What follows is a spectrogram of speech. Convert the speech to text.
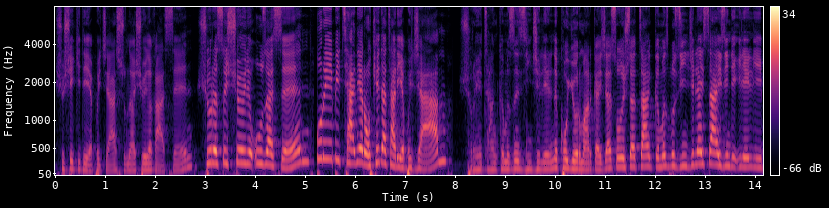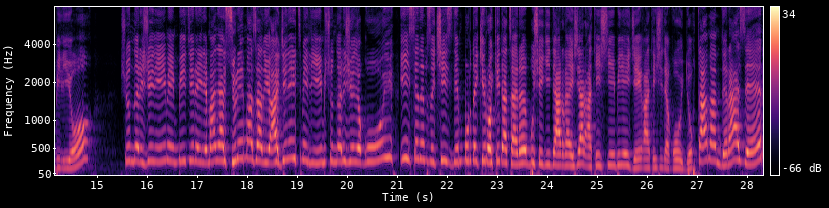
Şu şekilde yapacağız. Şunlar şöyle kalsın. Şurası şöyle uzasın. Buraya bir tane roket atar yapacağım. Şuraya tankımızın zincirlerini koyuyorum arkadaşlar. Sonuçta tankımız bu zincirler sayesinde ilerleyebiliyor. Şunları şöyle hemen bitirelim. Ana sürem azalıyor. Acele etmeliyim. Şunları şöyle koy. İnsanımızı çizdim. Buradaki roket atarı bu şekilde arkadaşlar ateşleyebilecek. Ateşi de koyduk. Tamamdır hazır.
